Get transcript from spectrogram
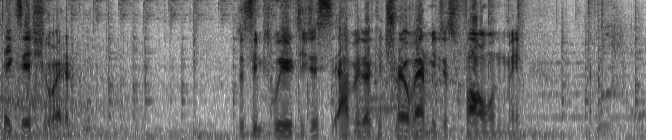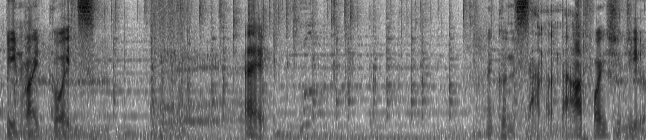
Takes issue with it. Just seems weird to just have like a trail of enemies just following me. Being right goits. Hey. I couldn't stand on that, why should you?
